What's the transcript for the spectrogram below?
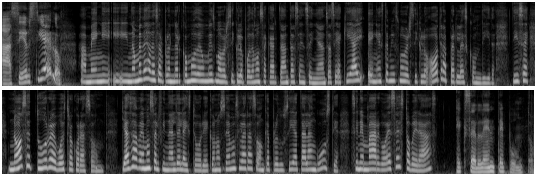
hacia el cielo. Amén. Y, no me deja de sorprender cómo de un mismo versículo podemos sacar tantas enseñanzas. Y aquí hay en este mismo versículo otra perla escondida. Dice, no se turbe vuestro corazón. Ya sabemos el final de la historia y conocemos la razón que producía tal angustia. Sin embargo, ¿es esto veraz? Excelente punto.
